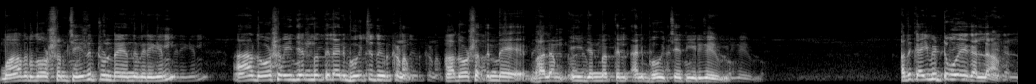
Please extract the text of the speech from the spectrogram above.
മാതൃദോഷം ചെയ്തിട്ടുണ്ട് എന്ന് വരികിൽ ആ ദോഷം ഈ ജന്മത്തിൽ അനുഭവിച്ചു തീർക്കണം. ആ ദോഷത്തിന്റെ ഫലം ഈ ജന്മത്തിൽ അനുഭവിച്ചേ തീരുകയുള്ളൂ. അത് കൈവിട്ടുപോയ കല്ലാണ്.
